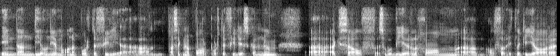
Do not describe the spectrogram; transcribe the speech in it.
en dan deelneem aan 'n portefeulje. Ehm um, as ek nou 'n paar portefeuilles kan noem, uh, ek self is op 'n beheerliggaam um, al vir etlike jare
